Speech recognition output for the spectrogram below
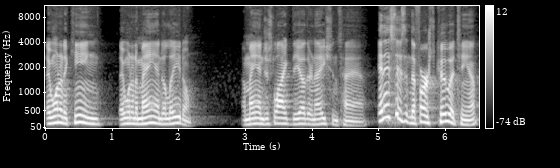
They wanted a king, they wanted a man to lead them a man just like the other nations have. And this isn't the first coup attempt.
